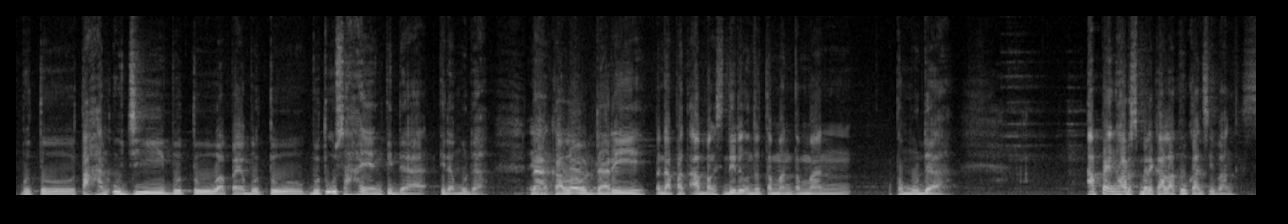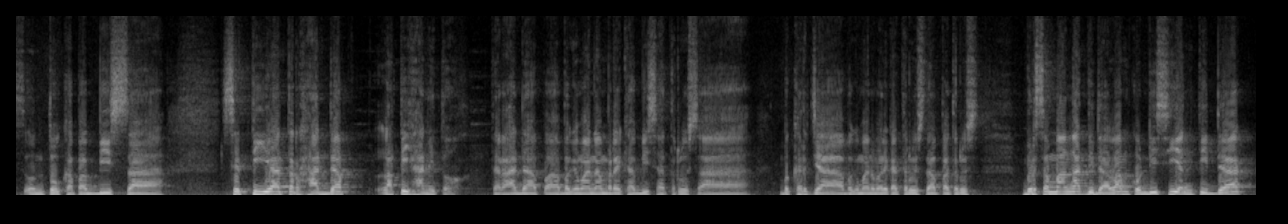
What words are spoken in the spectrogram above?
butuh tahan uji, butuh apa ya, butuh butuh usaha yang tidak tidak mudah. Nah, kalau dari pendapat Abang sendiri untuk teman-teman pemuda, apa yang harus mereka lakukan sih, Bang, untuk apa bisa setia terhadap latihan itu, terhadap uh, bagaimana mereka bisa terus uh, bekerja, bagaimana mereka terus dapat terus bersemangat di dalam kondisi yang tidak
